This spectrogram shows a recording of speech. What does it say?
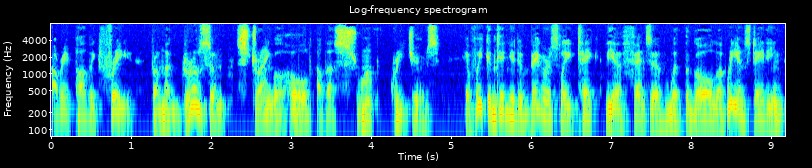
a republic free from the gruesome stranglehold of the swamp creatures. If we continue to vigorously take the offensive with the goal of reinstating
